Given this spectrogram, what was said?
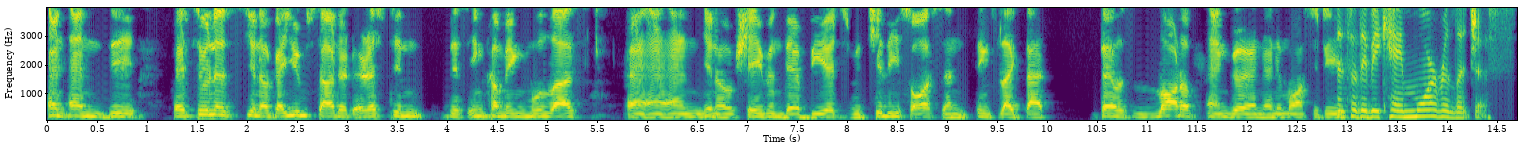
And, and the, as soon as, you know, Gayoom started arresting these incoming mullahs and, and, you know, shaving their beards with chili sauce and things like that, there was a lot of anger and animosity. And so they became more religious.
